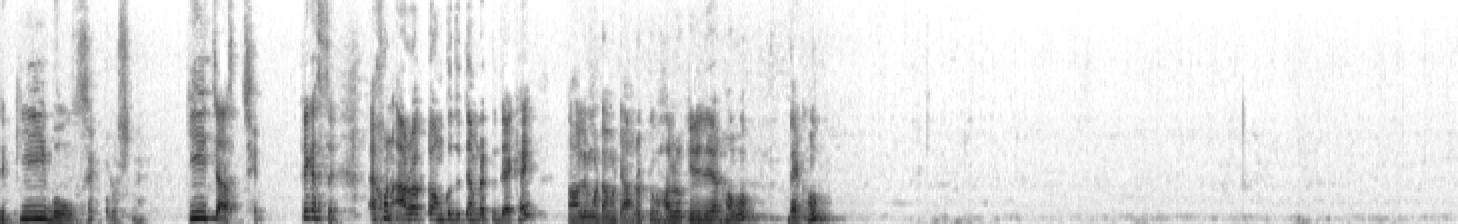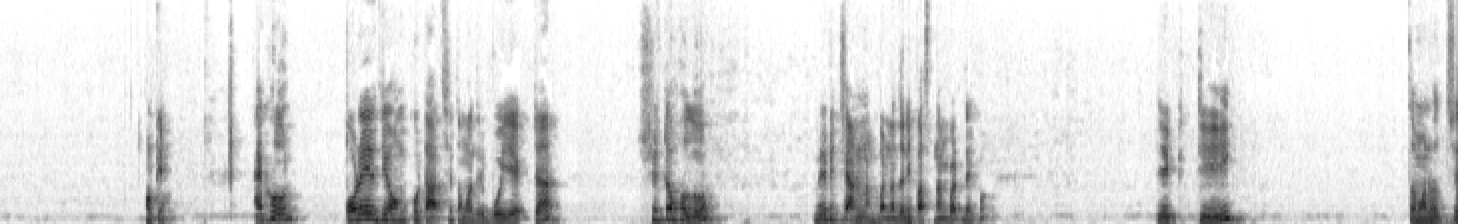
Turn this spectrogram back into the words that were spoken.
যে কি বলছে প্রশ্নে? কি চাচ্ছে ঠিক আছে? এখন আরও একটা অঙ্ক যদি আমরা একটু দেখাই, তাহলে মোটামুটি আরও একটু ভালো ক্লিয়ার হব। দেখো। ওকে এখন পরের যে অঙ্কটা আছে তোমাদের বইয়ে একটা, সেটা হলো মেবি চার নাম্বার না জানি, পাঁচ নাম্বার, দেখো। একটি তোমার হচ্ছে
